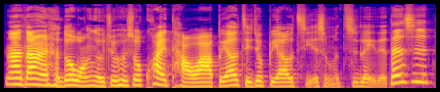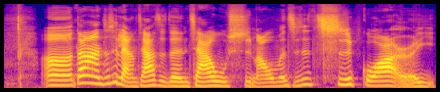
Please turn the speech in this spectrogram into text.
那当然很多网友就会说快逃啊，不要结就不要结什么之类的。但是呃，当然这是两家子。的家务事嘛，我们只是吃瓜而已。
